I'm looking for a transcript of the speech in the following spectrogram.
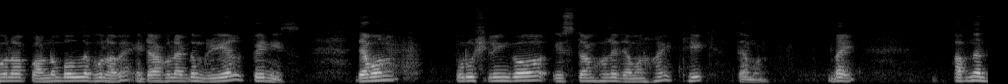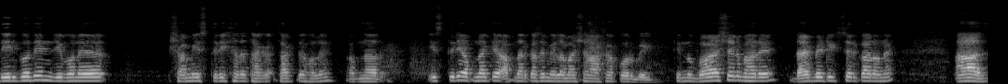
হলো কন্ডম বললে ভুল হবে, এটা হলো একদম রিয়েল পেনিস যেমন পুরুষ লিঙ্গ স্ট্রং হলে যেমন হয়, ঠিক তেমন। ভাই, আপনার দীর্ঘদিন জীবনের স্বামী স্ত্রীর সাথে থাকা- থাকতে হলে আপনার স্ত্রী আপনাকে আপনার কাছে মেলামেশা আশা করবেই। কিন্তু বয়সের ভারে, ডায়াবেটিক্সের কারণে আজ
